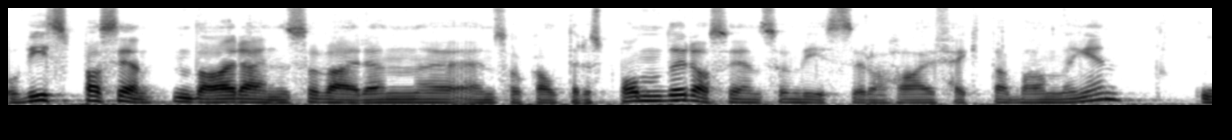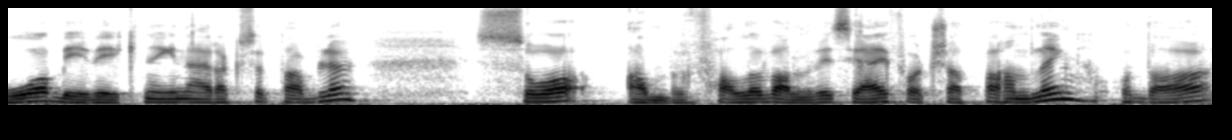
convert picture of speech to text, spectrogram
Og Hvis pasienten da regnes å være en, en såkalt responder, altså en som viser å ha effekt av behandlingen, og bivirkningene er akseptable, så anbefaler vanligvis jeg fortsatt behandling. Og da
